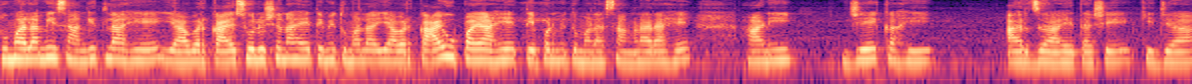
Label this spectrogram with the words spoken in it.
तुम्हाला मी सांगितलं आहे यावर काय सोल्युशन आहे ते मी तुम्हाला यावर काय उपाय आहे ते पण मी तुम्हाला सांगणार आहे. आणि जे काही अर्ज आहेत असे की ज्या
